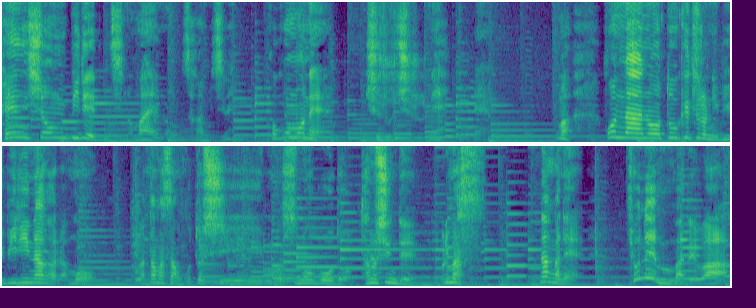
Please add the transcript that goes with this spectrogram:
ペンションビレッジの前の坂道ね。ここもね、チュルチュルね。ねまあ、こんなあの、凍結路にビビりながらも、まあ、タマさん今年もスノーボード楽しんでおります。なんかね、去年までは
